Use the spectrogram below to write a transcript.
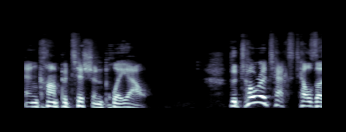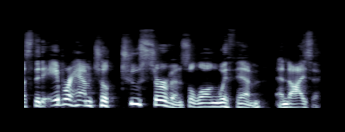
and competition play out. The Torah text tells us that Abraham took two servants along with him and Isaac.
